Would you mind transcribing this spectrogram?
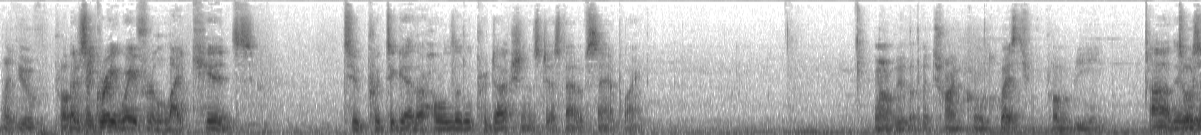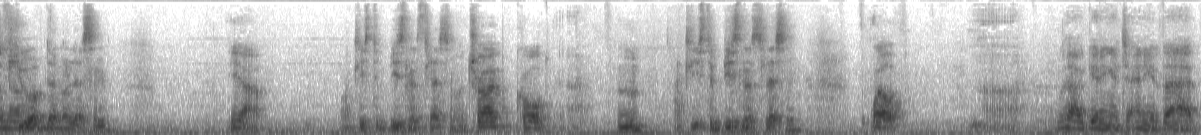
Well, you But probably. it's a great way for like kids to put together whole little productions just out of sampling. Well, with a tribe called Quest, you probably Ah, there taught was a few of them a lesson, Yeah, or at least a business lesson. a tribe called. Hmm. At least a business lesson. Well, uh, without getting into any of that,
